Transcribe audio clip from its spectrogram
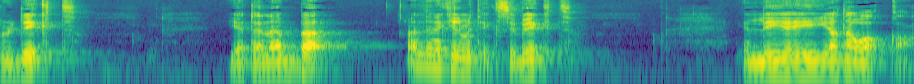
predict يتنبأ. عندنا كلمة expect اللي هي إيه؟ يتوقع.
